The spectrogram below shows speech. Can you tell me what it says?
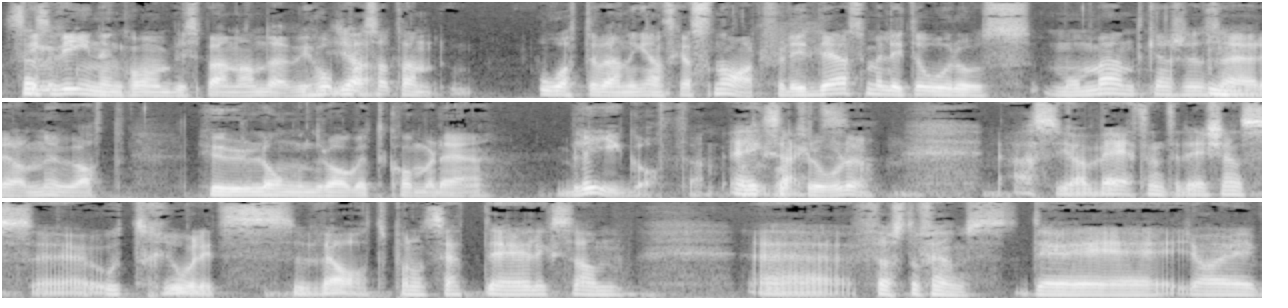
sen Pingvinen kommer bli spännande. Vi hoppas Ja. att han återvänder ganska snart. För det är det som är lite orosmoment kanske jag säger Mm. redan nu. att Hur långdraget kommer det bli Gotham? Exakt. Vad tror du? alltså jag vet inte, det känns eh, otroligt svårt på något sätt. Det är liksom eh, först och främst, det är, jag är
